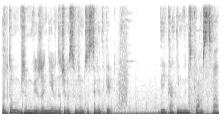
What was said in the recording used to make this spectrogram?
Ale to, że mówię, że nie wiem do czego służą, to jest trochę takie... Delikatnie mówiąc kłamstwo.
